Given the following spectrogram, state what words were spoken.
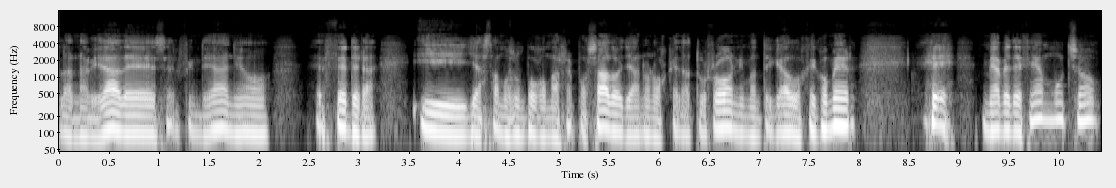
las navidades, el fin de año, etcétera, y ya estamos un poco más reposados, ya no nos queda turrón ni mantecados que comer, eh, me apetecía mucho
